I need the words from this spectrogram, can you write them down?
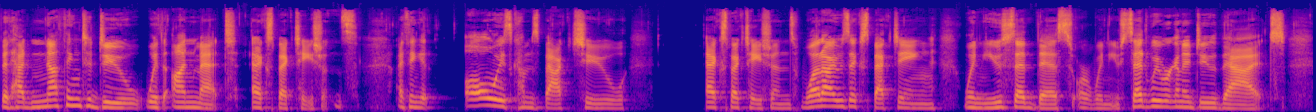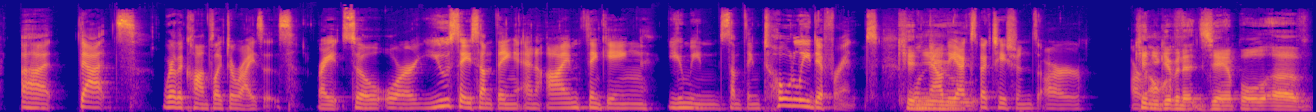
that had nothing to do with unmet expectations. I think it always comes back to expectations, what I was expecting when you said this or when you said we were going to do that. Uh, that's where the conflict arises, right? So, or you say something and I'm thinking you mean something totally different. Can well, now the expectations are. are Can you give an example of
